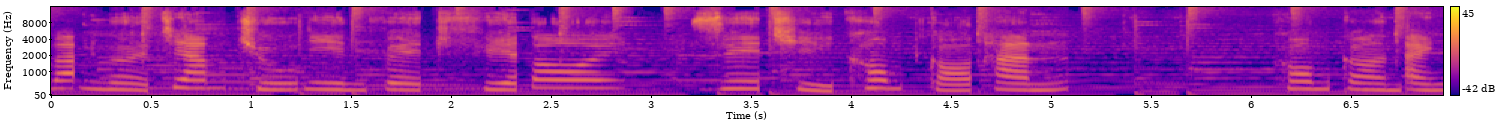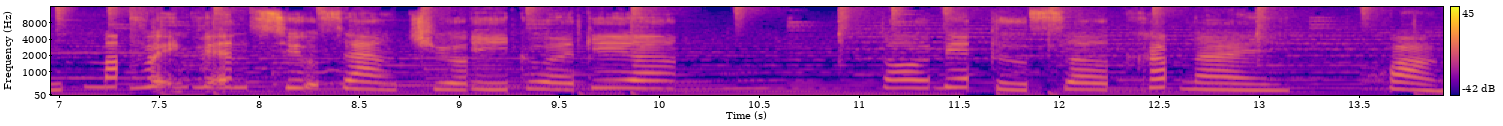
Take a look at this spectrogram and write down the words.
Vạn người chăm chú nhìn về phía tôi, duy chỉ không có hắn. Không còn ánh mắt vĩnh viễn dịu dàng chứa ý cười kia. Tôi biết từ giờ khắc này, khoảng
